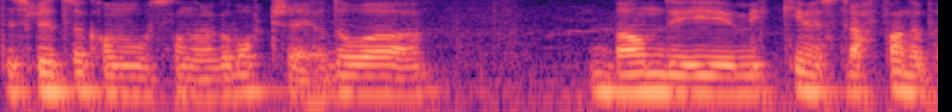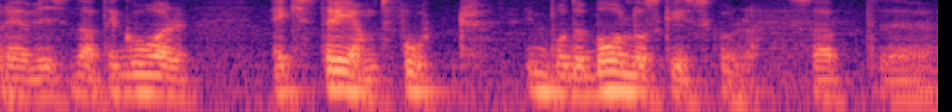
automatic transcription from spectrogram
till slut så kommer motståndarna gå bort sig. Och då, bandy är ju mycket mer straffande på det viset att det går extremt fort i både boll och skridskor. Så att, eh,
